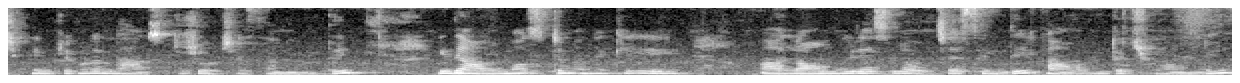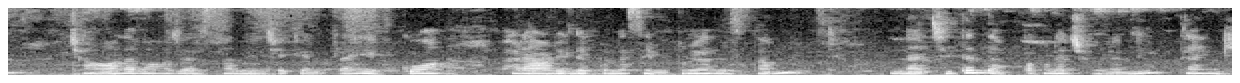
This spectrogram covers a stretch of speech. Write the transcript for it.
చికెన్ ఫ్రై కూడా లాస్ట్ షూట్ చేశాను అంతే. ఇది ఆల్మోస్ట్ మనకి లాంగ్ వీడియోస్లో వచ్చేసింది. కావాలంటే చూడండి. చాలా బాగా చేస్తాను నేను చికెన్ ఫ్రై. ఎక్కువ హడావిడి లేకుండా సింపుల్గా చేస్తాను. నచ్చితే తప్పకుండా చూడండి. Thank you.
